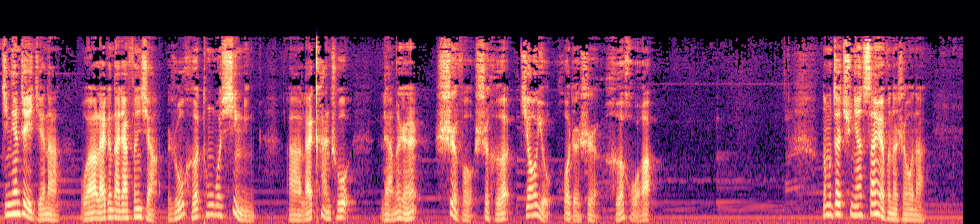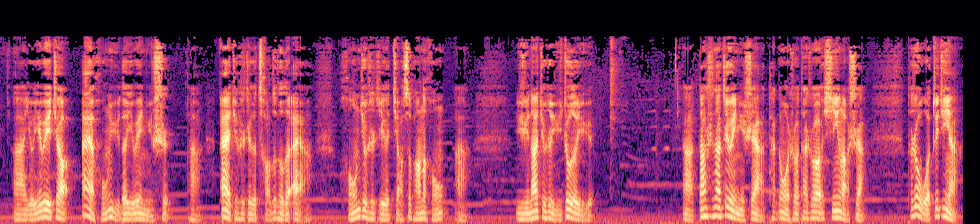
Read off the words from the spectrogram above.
今天这一节呢，我要来跟大家分享如何通过姓名啊来看出两个人是否适合交友或者是合伙。那么在去年三月份的时候呢，啊，有一位叫艾红宇的一位女士啊，艾就是这个草字头的艾啊，红就是这个绞丝旁的红啊，宇呢就是宇宙的宇。啊，当时呢，这位女士啊，她跟我说，她说：“新英老师啊，她说我最近啊，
